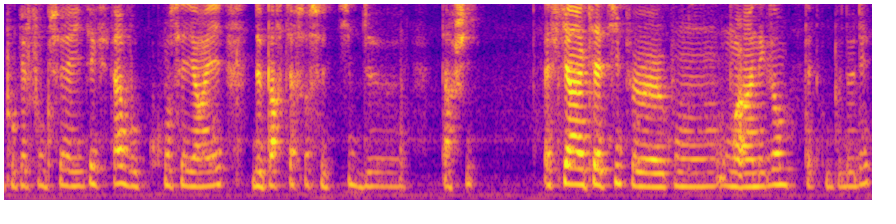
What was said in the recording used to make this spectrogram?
pour quelle fonctionnalité, etc., vous conseilleriez de partir sur ce type de- d'archi? Est-ce qu'il y a un cas type, euh, qu'on- ou un exemple peut-être qu'on peut donner?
